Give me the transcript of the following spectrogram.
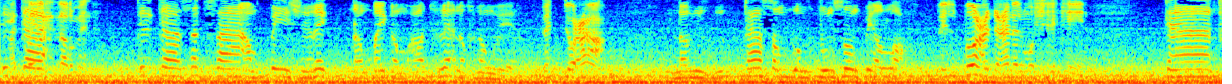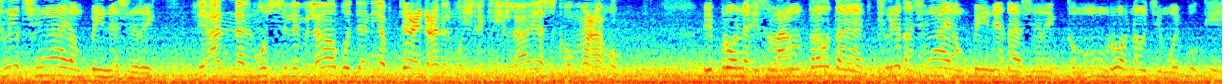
គឺ حتى ការ يحذر منه គឺការសិក្សាអំពីឈរិកដើម្បីកុំឲ្យធ្លាក់នៅក្នុងវា بالدعاء និងការសំបួងបួងសួងពីអល់ឡោះ بالبعد عن المشركين ការឃ្លាតឆ្ងាយអំពីអ្នកឈរិក لأن المسلم لابد أن يبتعد عن المشركين لا يسكن معهم ពីព្រោះអ្នកអ៊ីស្លាមត្រូវតែឃ្លាតឲ្យឆ្ងាយអំពីអ្នកដែលឈរិកកុំរស់នៅជាមួយពួកគេ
